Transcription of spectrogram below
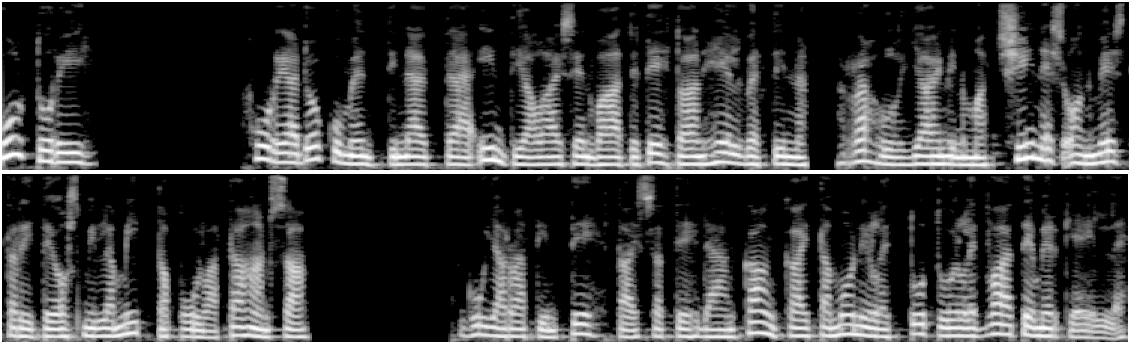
Kulttuuri. Hurja dokumentti näyttää intialaisen vaatetehtaan helvetin. Rahul Jainin Machines on mestariteos millä mittapuulla tahansa. Gujaratin tehtaissa tehdään kankaita monille tutuille vaatemerkeille.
